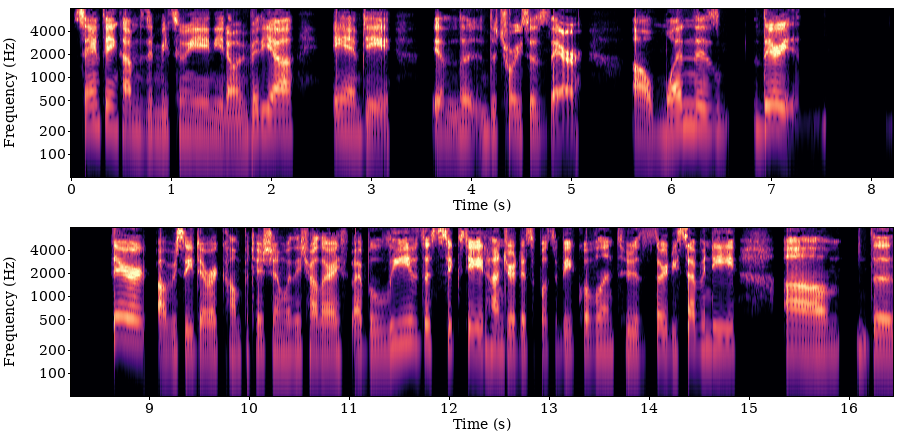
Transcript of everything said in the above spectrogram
Same thing comes in between, you know, NVIDIA, AMD, and the, the choices there. Uh, one is there, they're obviously direct competition with each other. I, I, believe the 6800 is supposed to be equivalent to the 3070. Um, the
